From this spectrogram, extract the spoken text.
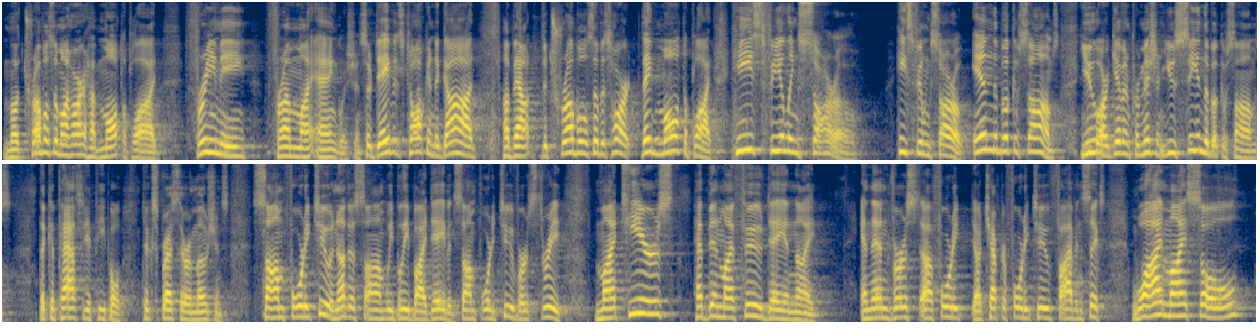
The troubles of my heart have multiplied. Free me from my anguish. And so David's talking to God about the troubles of his heart. They've multiplied. He's feeling sorrow. He's feeling sorrow. In the book of Psalms, you are given permission. You see in the book of Psalms the capacity of people to express their emotions. Psalm 42, another psalm we believe by David, Psalm 42, verse 3 My tears have been my food day and night. And then verse uh, 40, uh, chapter 42, 5 and 6. Why, my soul,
